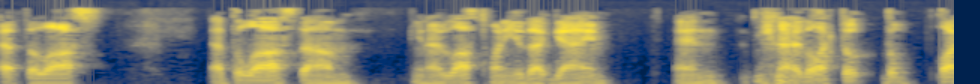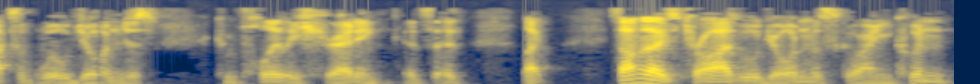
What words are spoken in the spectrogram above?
at the last at the last um you know last twenty of that game, and you know like the the likes of Will Jordan just completely shredding. It's it, some of those tries Will Jordan was scoring, you couldn't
